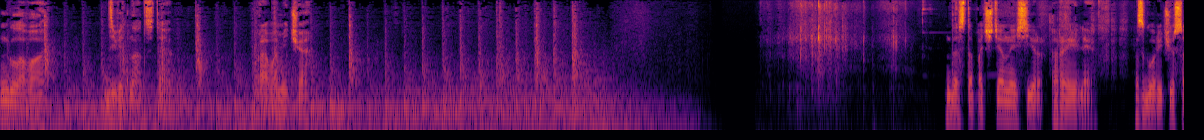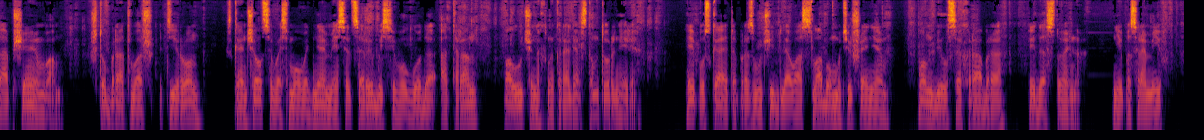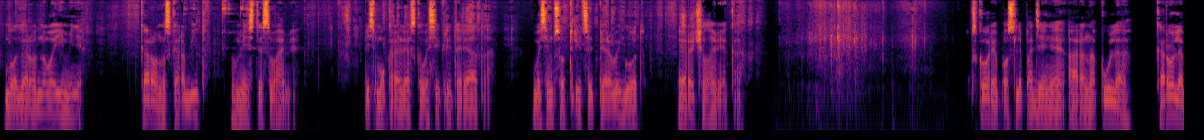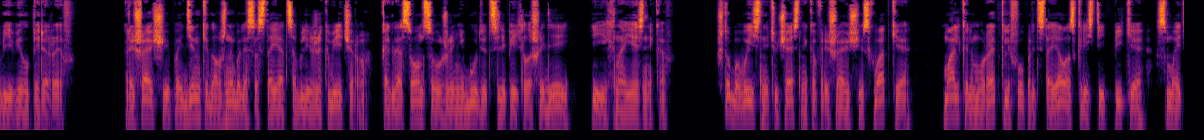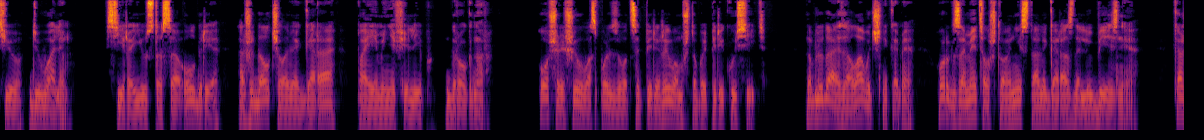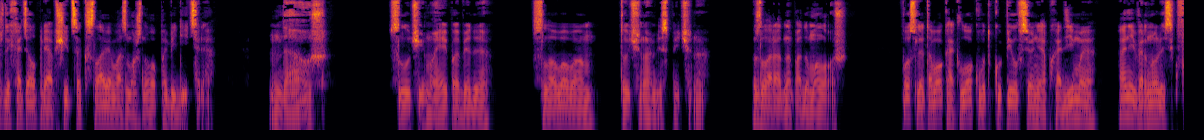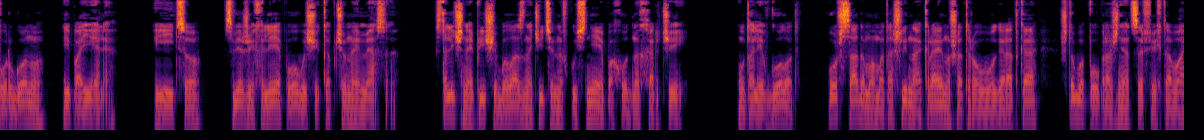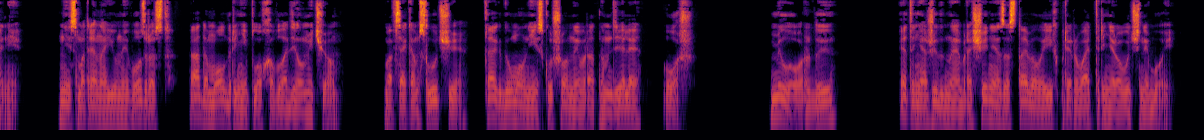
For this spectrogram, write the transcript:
Глава 19. Право меча. Достопочтенный сир Рейли, с горечью сообщаем вам, что брат ваш Тирон скончался восьмого дня месяца рыбы сего года от ран, полученных на королевском турнире. И пускай это прозвучит для вас слабым утешением, он бился храбро и достойно, не посрамив благородного имени. Корона скорбит вместе с вами. Письмо королевского секретариата, 831 год, эра человека. Вскоре после падения Аарона Пуля король объявил перерыв. Решающие поединки должны были состояться ближе к вечеру, когда солнце уже не будет слепить лошадей и их наездников. Чтобы выяснить участников решающей схватки, Малькольму Рэдклиффу предстояло скрестить пики с Мэтью Дювалем. Сира Юстаса Олдри ожидал человек-гора по имени Филипп Дрогнер. Ош решил воспользоваться перерывом, чтобы перекусить. Наблюдая за лавочниками, Орк заметил, что они стали гораздо любезнее. Каждый хотел приобщиться к славе возможного победителя. «Да уж, в случае моей победы, слава вам точно обеспечена», — злорадно подумал Ош. После того, как Локвуд купил все необходимое, они вернулись к фургону и поели. Яйцо, свежий хлеб, овощи, копченое мясо. Столичная пища была значительно вкуснее походных харчей. Утолив голод, Ош с Адамом отошли на окраину шатрового городка, чтобы поупражняться в фехтовании. Несмотря на юный возраст, Адам Олдри неплохо владел мечом. Во всяком случае, так думал неискушенный в ратном деле Ош. «Милорды», это неожиданное обращение заставило их прервать тренировочный бой.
